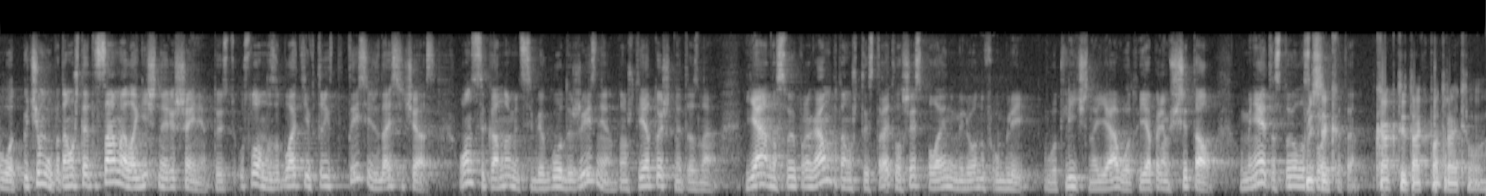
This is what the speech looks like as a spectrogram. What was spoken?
Вот. Почему? Потому что это самое логичное решение. То есть, условно, заплатив 300 тысяч да, сейчас, он сэкономит себе годы жизни, потому что я точно это знаю. Я на свою программу, потому что истратил 6,5 миллионов рублей. Вот лично я, вот я прям считал. У меня это стоило сколько-то. Как ты так потратил?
